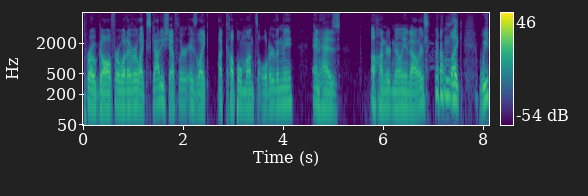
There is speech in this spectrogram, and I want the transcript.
pro golf or whatever. Like Scottie Scheffler is like a couple months older than me and has a hundred million dollars. I'm like, we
